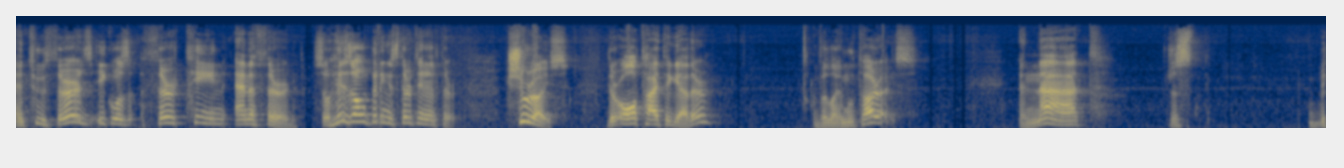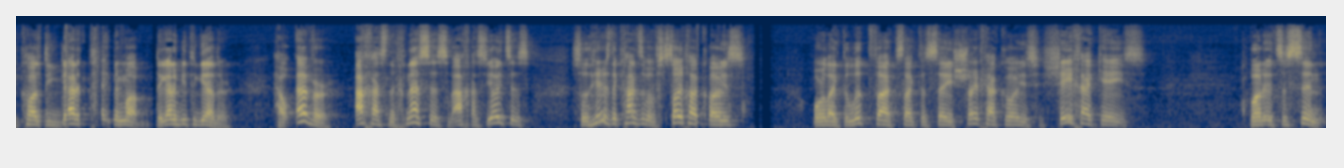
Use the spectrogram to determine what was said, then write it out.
and two thirds equals 13 and a third. So his opening is 13 and a third. Kshurois, they're all tied together. And not just because you got to tighten them up. They got to be together. However, achas nechneses, achas yoitzes. So here's the concept of soichakois, or like the Litvaks like to say, sheichakois, sheikhakeis but it's a sin.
